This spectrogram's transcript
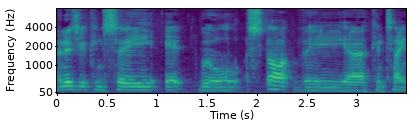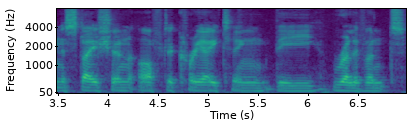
And as you can see, it will start the uh, container station after creating the relevant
